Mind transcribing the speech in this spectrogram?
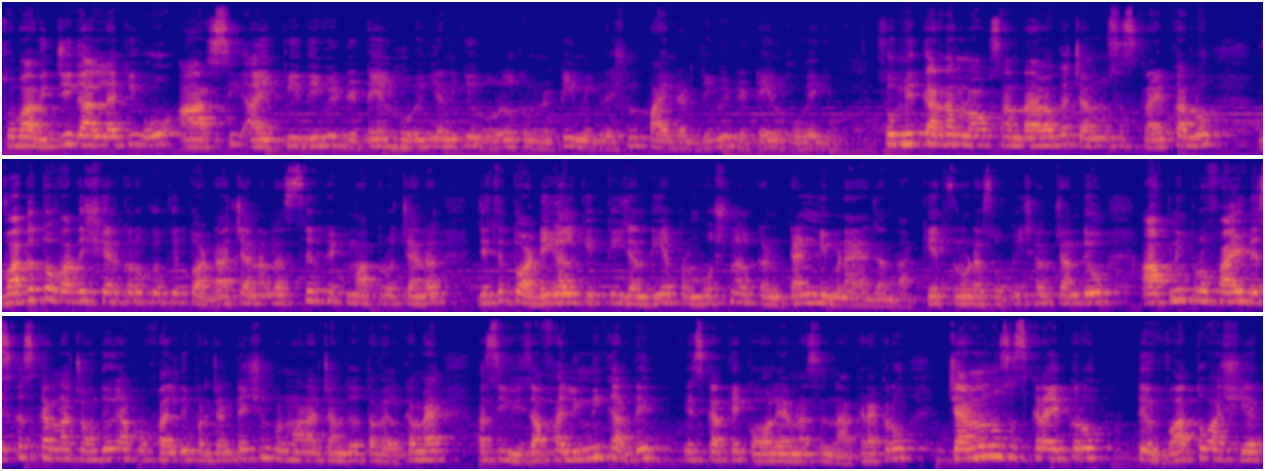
ਸੁਭਾਵਿਕ ਜੀ ਗੱਲ ਹੈ ਕਿ ਉਹ ਆਰਸੀਆਈਪੀ ਦੀ ਵੀ ਡਿਟੇਲ ਹੋਵੇਗੀ, ਯਾਨੀ ਕਿ ਰੂਰਲ ਕਮਿਊਨਿਟੀ ਇਮੀਗ੍ਰੇਸ਼ਨ ਪਾਇਲਟ ਦੀ ਵੀ ਡਿਟੇਲ ਹੋਵੇਗੀ। ਸੋ ਉਮੀਦ ਕਰਦਾ ਵਲੌਗ ਪਸੰਦ ਆਇਆ ਹੋਵੇਗਾ ਚੈਨਲ ਨੂੰ ਸਬਸਕ੍ਰਾਈਬ ਕਰ ਲਓ। ਵੱਧ ਤੋਂ ਵੱਧ ਸ਼ੇਅਰ ਕਰੋ, ਕਿਉਂਕਿ ਤੁਹਾਡਾ ਚੈਨਲ ਹੈ ਸਿਰਫ ਇੱਕ ਇੱਕਮਾਤਰੋ ਚੈਨਲ ਜਿੱਥੇ ਤੁਹਾਡੀ ਗੱਲ ਕੀਤੀ ਜਾਂਦੀ ਹੈ ਪ੍ਰੋਮੋਸ਼ਨਲ ਕੰਟੈਂਟ ਨਹੀਂ ਬਣਾਇਆ ਜਾਂਦਾ। ਕਿ ਤੁਹਾਨੂੰ ਐਸਓਪੀ ਹੈਲਪ ਚਾਹੁੰਦੇ ਹੋ, ਆਪਣੀ ਪ੍ਰੋਫਾਈਲ ਡਿਸਕਸ ਕਰਨਾ ਚਾਹੁੰਦੇ ਹੋ ਜਾਂ ਪ੍ਰੋਫਾਈਲ ਦੀ ਪ੍ਰੈਜੈਂਟੇਸ਼ਨ ਬਣਵਾਉਣਾ ਚਾਹੁੰਦੇ ਹੋ ਤਾਂ ਵੈਲਕਮ ਹੈ। ਅਸੀਂ ਵੀਜ਼ਾ ਫਾਈਲਿੰਗ ਨਹੀਂ ਕਰਦੇ, ਇਸ ਕਰਕੇ ਕਾਲ ਜਾਂ ਮੈਸੇਜ ਨਾ ਕਰਿਆ ਕਰੋ। ਚੈਨਲ ਨੂੰ ਸਬਸਕ੍ਰਾਈਬ ਕਰੋ ਤੇ ਵੱਧ ਤੋਂ ਵੱਧ ਸ਼ੇਅਰ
